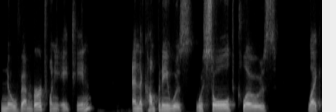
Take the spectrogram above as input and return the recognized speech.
November 2018, and the company was was sold, closed, like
